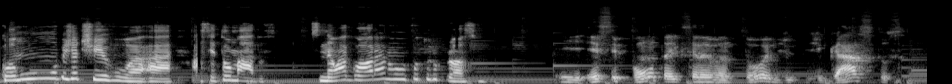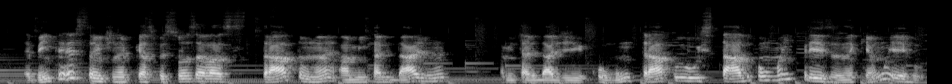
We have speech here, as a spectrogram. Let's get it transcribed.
como um objetivo a, a, a ser tomado, se não agora, no futuro próximo. E esse ponto aí que você levantou de, de, gastos é bem interessante, né? Porque as pessoas elas tratam, né, a mentalidade, né, a mentalidade comum trata o Estado como uma empresa, né? Que é um erro.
